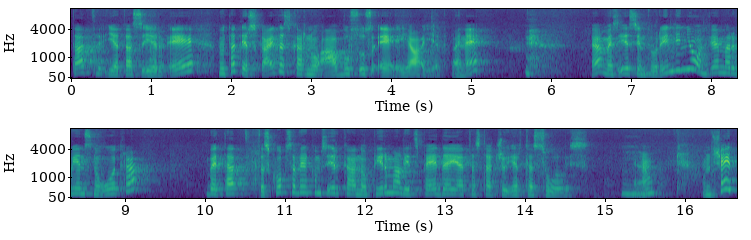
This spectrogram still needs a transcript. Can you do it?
tad, ja tas ir E, nu tad ir skaidrs, ka no A būs uz E jāiet, vai ne? Ja, mēs iesim to rindiņu un vienmēr viens no otrā, bet tad tas kopsavilkums ir kā no pirmā līdz pēdējā, tas taču ir tas solis. Ja? Un šeit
